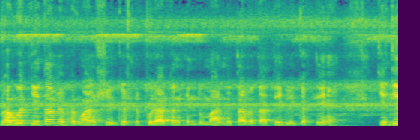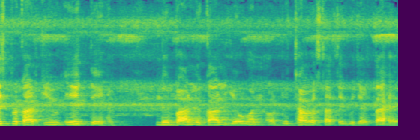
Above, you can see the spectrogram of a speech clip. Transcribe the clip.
भगवत गीता में भगवान श्री कृष्ण पुरातन हिंदू मान्यता बताते हुए कहते हैं कि जिस प्रकार जीव एक देह में बाल्यकाल यौवन और वृद्धावस्था से गुजरता है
